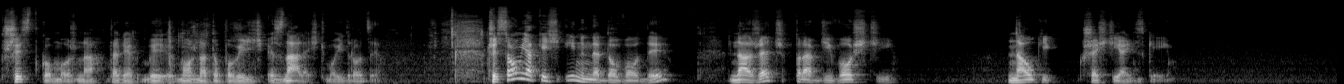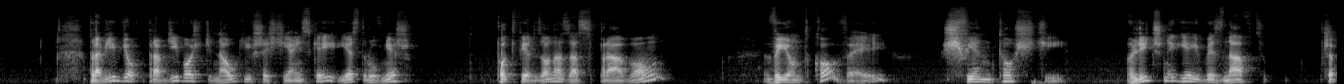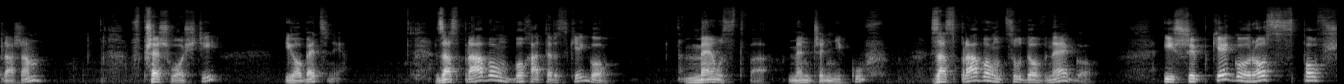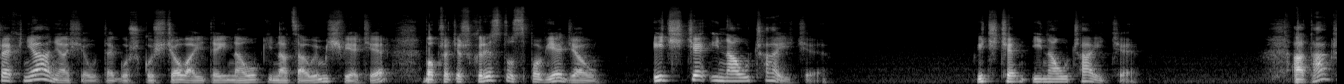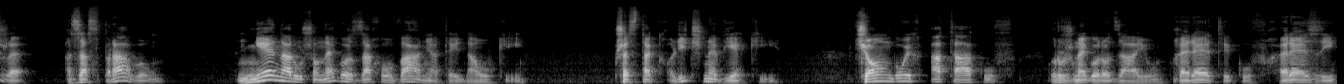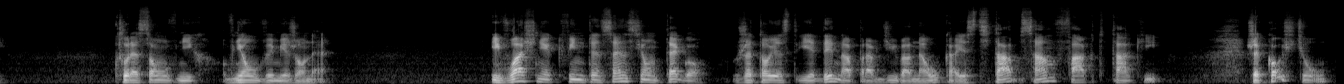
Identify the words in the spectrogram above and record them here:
Wszystko można, tak jakby można to powiedzieć, znaleźć, moi drodzy. Czy są jakieś inne dowody na rzecz prawdziwości nauki chrześcijańskiej? Prawdziwość nauki chrześcijańskiej jest również potwierdzona za sprawą wyjątkowej świętości licznych jej wyznawców, przepraszam, w przeszłości i obecnie. Za sprawą bohaterskiego męstwa męczenników, za sprawą cudownego i szybkiego rozpowszechniania się tegoż kościoła i tej nauki na całym świecie, bo przecież Chrystus powiedział: idźcie i nauczajcie. Idźcie i nauczajcie. A także za sprawą nienaruszonego zachowania tej nauki przez tak liczne wieki, ciągłych ataków różnego rodzaju, heretyków, herezji, które są w nich, w nią wymierzone. I właśnie kwintesencją tego, że to jest jedyna prawdziwa nauka, jest tam, sam fakt taki, że Kościół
